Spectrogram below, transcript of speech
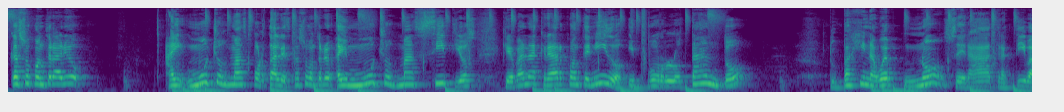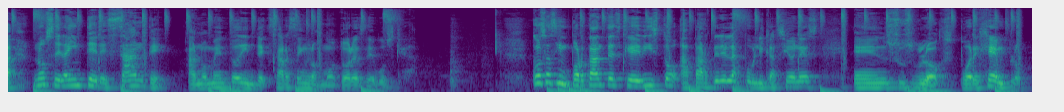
Caso contrario, hay muchos más portales, caso contrario, hay muchos más sitios que van a crear contenido y por lo tanto, tu página web no será atractiva, no será interesante al momento de indexarse en los motores de búsqueda. Cosas importantes que he visto a partir de las publicaciones en sus blogs. Por ejemplo,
